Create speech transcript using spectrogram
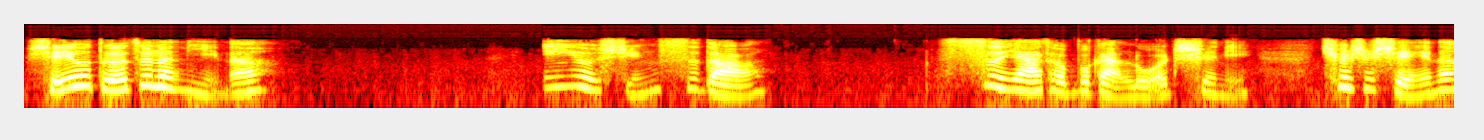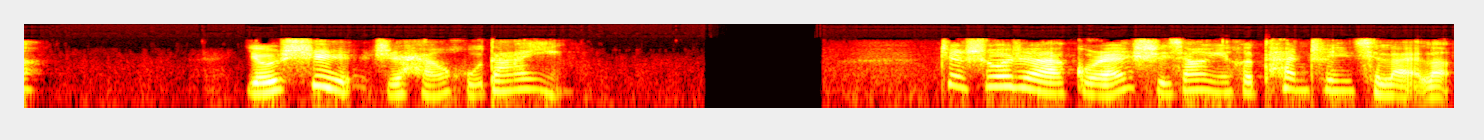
谁又得罪了你呢？”因又寻思道：“四丫头不敢罗斥你，却是谁呢？”尤氏只含糊答应。正说着，果然史湘云和探春一起来了。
